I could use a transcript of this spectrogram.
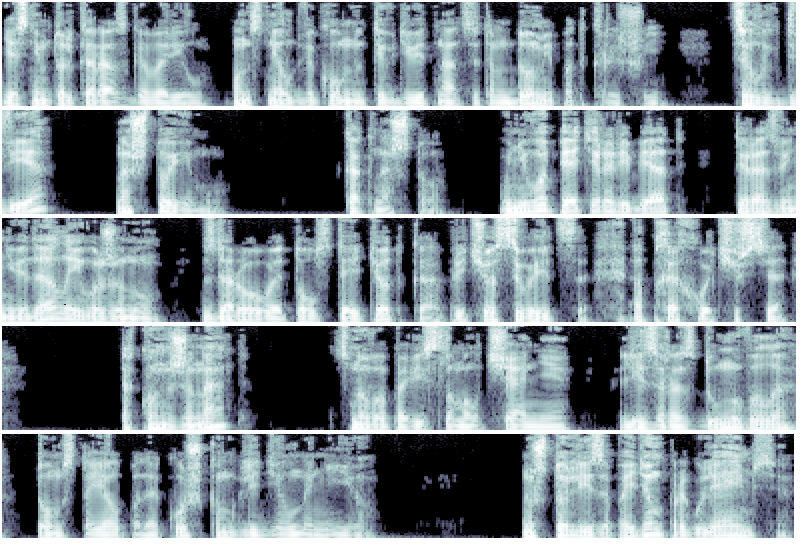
Я с ним только раз говорил. Он снял две комнаты в девятнадцатом доме под крышей. Целых две? На что ему? Как на что? У него пятеро ребят, ты разве не видала его жену? Здоровая толстая тетка, а причесывается, обхохочешься. Так он женат? Снова повисло молчание. Лиза раздумывала, Том стоял под окошком, глядел на нее. «Ну что, Лиза, пойдем прогуляемся?»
